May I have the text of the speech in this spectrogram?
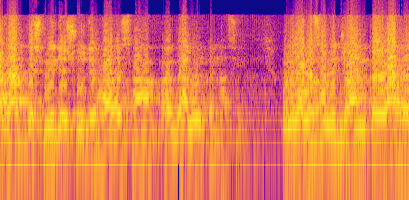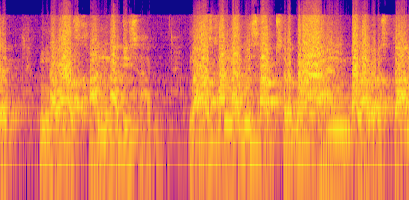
آزاد کشمیر کے شو حوالے سے گال بول کر جوائن کروا ہے نواز خان نادی صاحب۔ نوازخان نادی صاحب سربراہ ہیں بالاورستان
